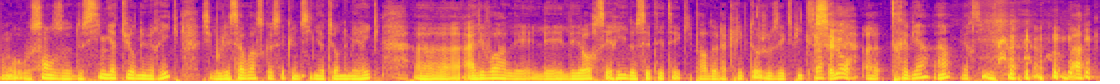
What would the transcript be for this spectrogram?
au sens de signature numérique. Si vous voulez savoir ce que c'est qu'une signature numérique, euh, allez voir les, les, les hors-séries de cet été qui parlent de la crypto. Je vous explique ça. Excellent. Euh, très bien, hein Merci, Marc.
